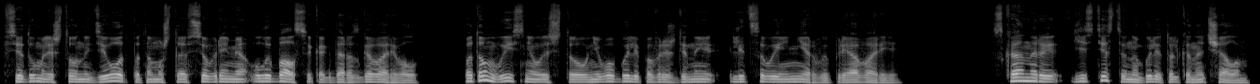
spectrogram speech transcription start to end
Все думали, что он идиот, потому что все время улыбался, когда разговаривал. Потом выяснилось, что у него были повреждены лицевые нервы при аварии. Сканеры, естественно, были только началом.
